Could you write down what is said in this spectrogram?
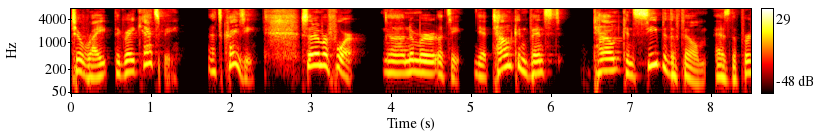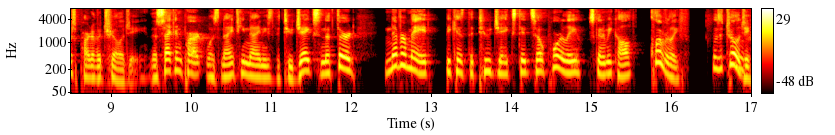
to write The Great Gatsby? That's crazy. So number four, uh, number let's see, yeah, Towne convinced. Towne conceived of the film as the first part of a trilogy. The second part was 1990's The Two Jakes, and the third, never made because The Two Jakes did so poorly, was going to be called Cloverleaf. It was a trilogy.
